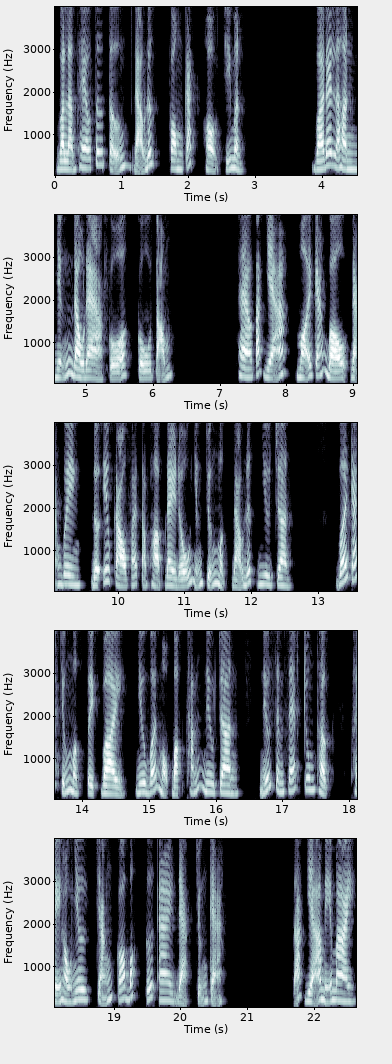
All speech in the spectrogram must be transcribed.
và làm theo tư tưởng, đạo đức, phong cách Hồ Chí Minh. Và đây là hình những đầu đà của cụ tổng. Theo tác giả, mỗi cán bộ, đảng viên được yêu cầu phải tập hợp đầy đủ những chuẩn mực đạo đức như trên. Với các chuẩn mực tuyệt vời như với một bậc thánh nêu trên, nếu xem xét trung thực thì hầu như chẳng có bất cứ ai đạt chuẩn cả. Tác giả mỉa mai,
